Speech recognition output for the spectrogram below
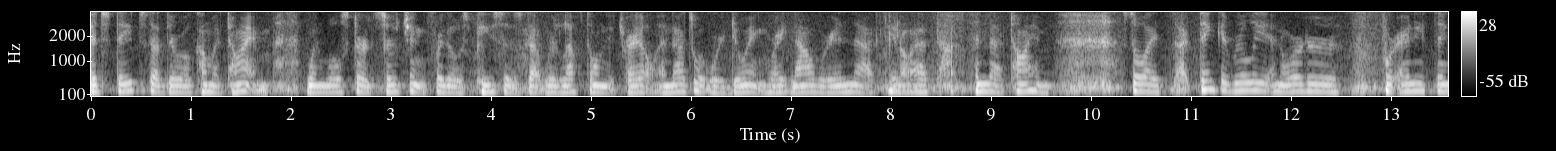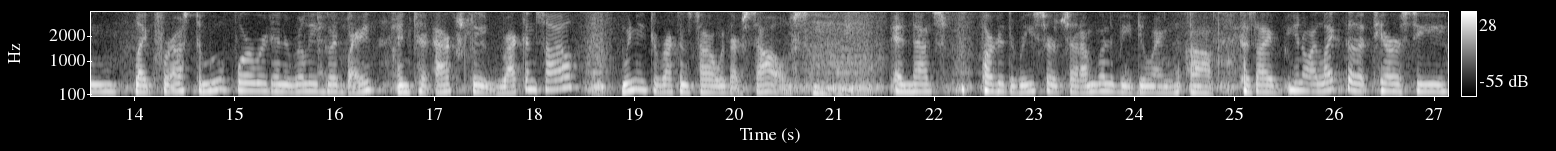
it states that there will come a time when we'll start searching for those pieces that were left on the trail, and that's what we're doing right now. We're in that, you know, at in that time. So I, I think it really, in order for anything like for us to move forward in a really good way and to actually reconcile, we need to reconcile with ourselves. Mm-hmm and that's part of the research that I'm going to be doing because uh, I, you know, I like the TRC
